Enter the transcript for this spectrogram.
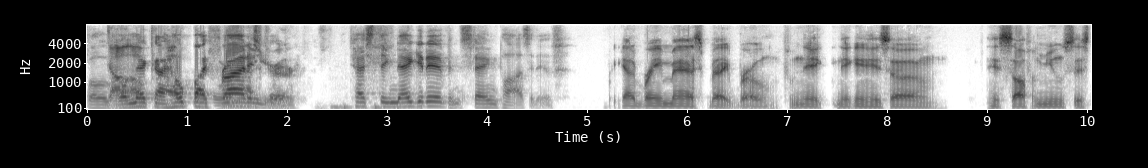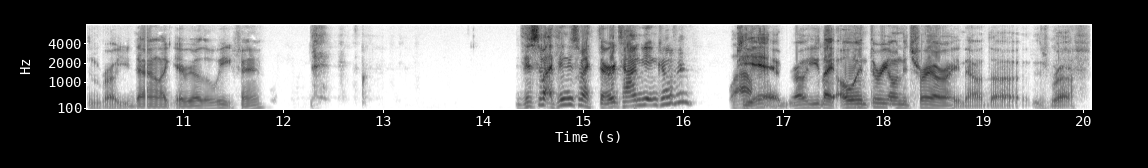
Well, No, well, Nick, I I'll- hope by I'll wear Friday mask, you're testing negative and staying positive. We gotta bring mask back, bro. From Nick, Nick and his um his soft immune system, bro. You down like every other week, fam. This is, my- I think this is my third time getting COVID. Wow. Yeah, bro. You like 0 and 3 on the trail right now, dog. It's rough.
